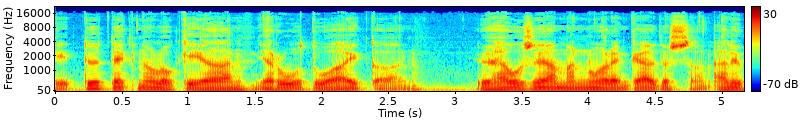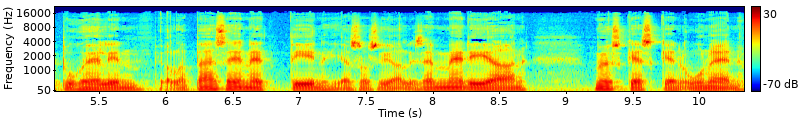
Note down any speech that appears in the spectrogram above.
liittyy teknologiaan ja ruutuaikaan. Yhä useamman nuoren käytössä on älypuhelin, jolla pääsee nettiin ja sosiaalisen mediaan myös kesken unen.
